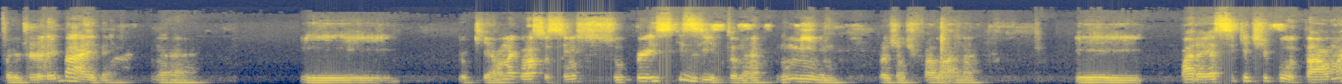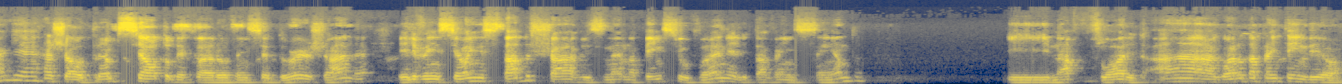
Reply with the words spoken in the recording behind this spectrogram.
foi o Joe Biden, né? E o que é um negócio assim super esquisito, né? No mínimo, para a gente falar, né? E parece que tipo tá uma guerra já. O Trump se autodeclarou vencedor já, né? Ele venceu em estados chaves, né? Na Pensilvânia ele está vencendo e na Flórida. Ah, agora dá para entender, ó.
